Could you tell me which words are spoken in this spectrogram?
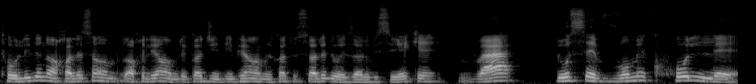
تولید ناخالص داخلی آمریکا جی دی پی آمریکا تو سال 2021 و دو سوم کل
